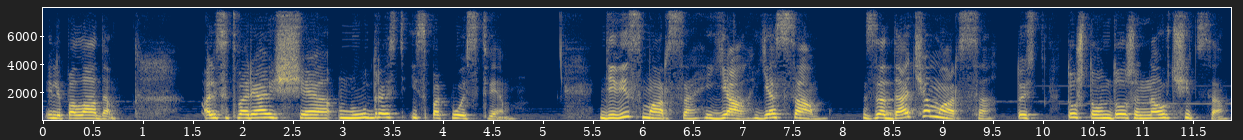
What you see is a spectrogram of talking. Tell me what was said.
или Паллада, олицетворяющая мудрость и спокойствие. Девиз Марса «Я, я сам», Задача Марса, то есть то, что он должен научиться,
